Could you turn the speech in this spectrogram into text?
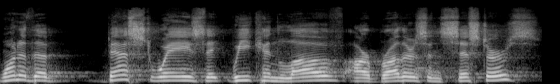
One of the best ways that we can love our brothers and sisters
